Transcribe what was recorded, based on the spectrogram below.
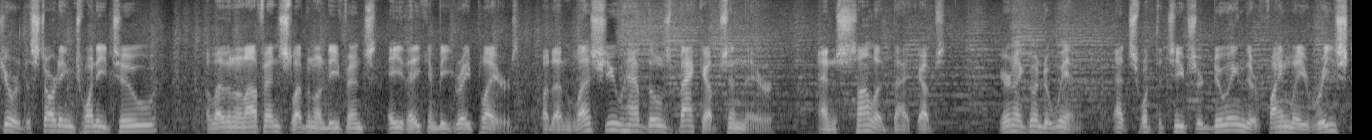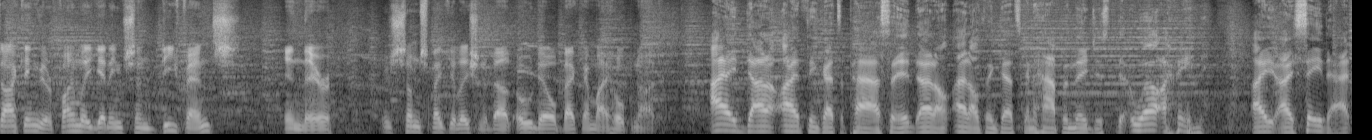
Sure, the starting 22, 11 on offense, 11 on defense, hey, they can be great players. But unless you have those backups in there and solid backups, you're not going to win. That's what the Chiefs are doing. They're finally restocking, they're finally getting some defense in there. There's some speculation about Odell Beckham. I hope not. I, don't, I think that's a pass. I, I don't I don't think that's going to happen. They just well, I mean, I, I say that,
